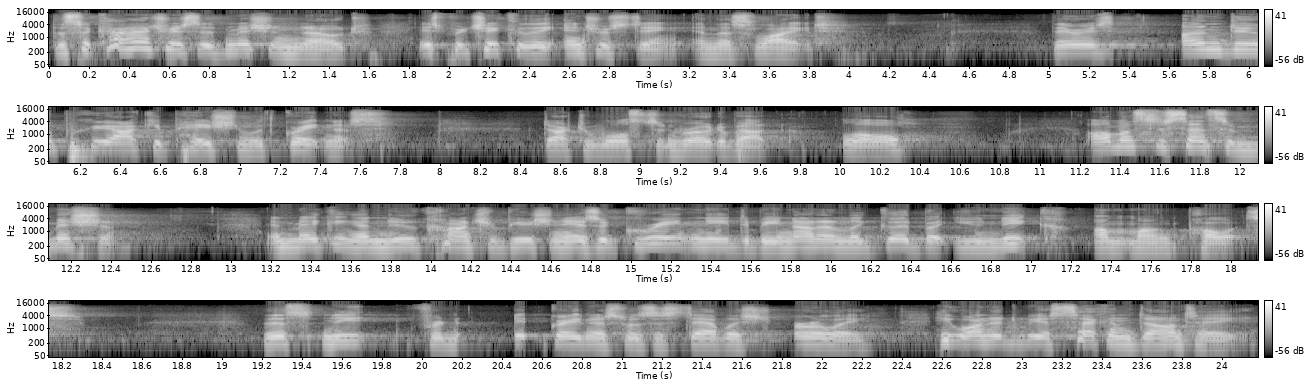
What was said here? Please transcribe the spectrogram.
The psychiatrist's admission note is particularly interesting in this light. There is undue preoccupation with greatness, Dr. Woolston wrote about Lowell, almost a sense of mission in making a new contribution. He has a great need to be not only good but unique among poets. This need for greatness was established early. He wanted to be a second Dante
